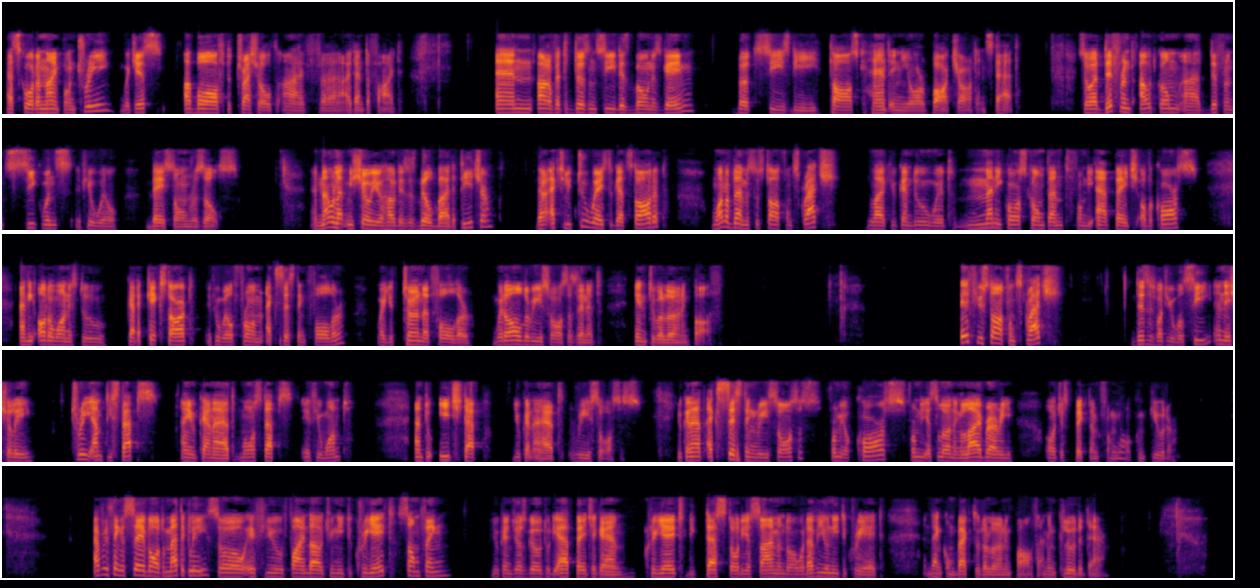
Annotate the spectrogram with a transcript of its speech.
has scored a 9.3, which is above the threshold I've uh, identified. And Arvid doesn't see this bonus game, but sees the task hand in your bar chart instead. So a different outcome, a different sequence, if you will, based on results. And now let me show you how this is built by the teacher. There are actually two ways to get started. One of them is to start from scratch, like you can do with many course content from the add page of a course. And the other one is to get a kickstart, if you will, from an existing folder, where you turn that folder with all the resources in it into a learning path. If you start from scratch, this is what you will see initially, three empty steps, and you can add more steps if you want. And to each step, you can add resources. You can add existing resources from your course, from the itslearning library, or just pick them from your computer. Everything is saved automatically, so if you find out you need to create something, you can just go to the add page again, create the test or the assignment or whatever you need to create, and then come back to the learning path and include it there.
